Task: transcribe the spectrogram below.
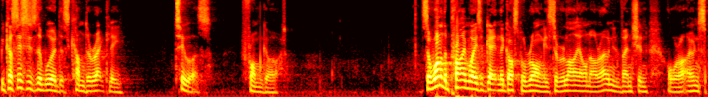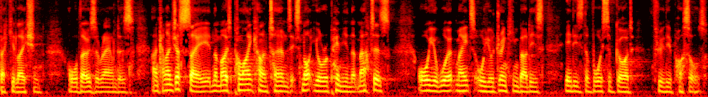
Because this is the word that's come directly to us from God. So, one of the prime ways of getting the gospel wrong is to rely on our own invention or our own speculation or those around us. And can I just say, in the most polite kind of terms, it's not your opinion that matters, or your workmates, or your drinking buddies. It is the voice of God through the apostles.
